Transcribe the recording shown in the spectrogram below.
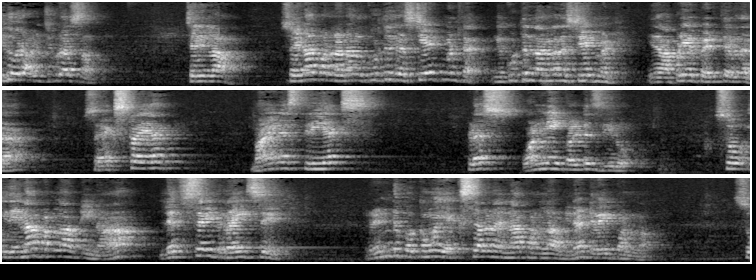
இது ஒரு அல்ஜிப்ரா சம் சரிங்களா? ஸோ என்ன பண்ணலாம்னா அங்கே கொடுத்துருக்க ஸ்டேட்மெண்ட்டை இங்கே கொடுத்துருந்தாங்கன்னா அந்த ஸ்டேட்மெண்ட் இதை அப்படியே இப்போ எடுத்து எழுதுறேன். So x square minus three x plus one equal to zero so இது என்ன பண்ணலாம் அப்படின்னா லெஃப்ட் சைடு ரைட் சைடு ரெண்டு பக்கமும் எக்ஸால் நான் என்ன பண்ணலாம் அப்படின்னா டிவைட் பண்ணலாம். ஸோ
